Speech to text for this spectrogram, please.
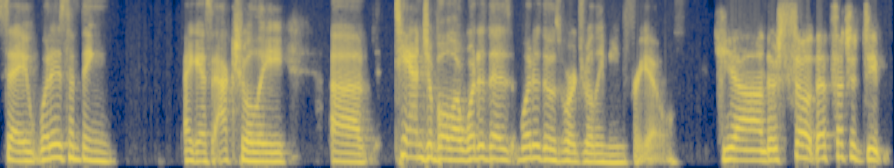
say, what is something, I guess, actually uh, tangible, or what are those what do those words really mean for you? Yeah, there's so that's such a deep.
